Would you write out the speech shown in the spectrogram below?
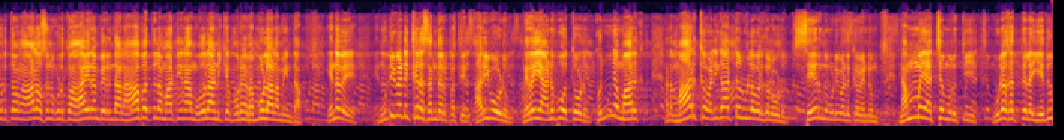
கொடுத்தவங்க ஆலோசனை கொடுத்தவங்க ஆயிரம் பேர் இருந்தாலும் ஆபத்தில் மாட்டினா முதலா நிற்க போறேன் ரப்புல் ஆலமீன் தான். எனவே முடிவெடுக்கிற சந்தர்ப்பத்தில் அறிவோடும் நிறைய அனுபவத்தோடும் கொஞ்சம் மார்க் அந்த மார்க்க வழிகாட்டல் உள்ளவர்களோடும் சேர்ந்து முடிவெடுக்க வேண்டும். நம்மை அச்சமுறுத்தி உலகத்தில் எது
